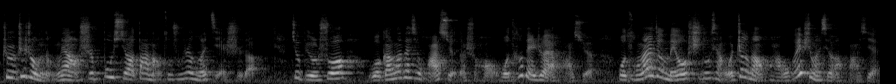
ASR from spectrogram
就是这种能量是不需要大脑做出任何解释的。就比如说我刚刚在去滑雪的时候，我特别热爱滑雪，我从来就没有试图想过正当化我为什么喜欢滑雪。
